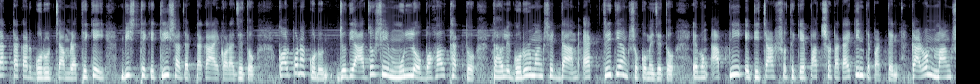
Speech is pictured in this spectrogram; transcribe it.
লাখ টাকার গরুর চামড়া থেকেই বিশ থেকে ত্রিশ হাজার টাকা আয় করা যেত। কল্পনা করুন, যদি আজও সেই মূল্য বহাল থাকতো, তাহলে গরুর মাংসের দাম এক তৃতীয়াংশ কমে যেত এবং আপনি এটি চারশো থেকে পাঁচশো টাকায় কিনতে পারতেন, কারণ মাংস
